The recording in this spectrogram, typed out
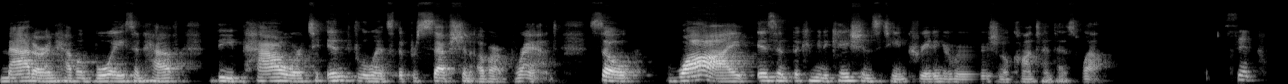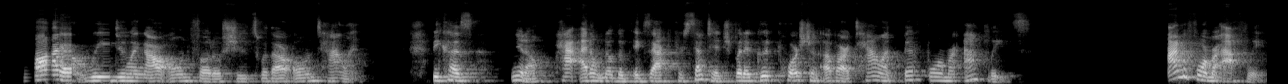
matter and have a voice and have the power to influence the perception of our brand? So why isn't the communications team creating original content as well? Sid. why are we doing our own photo shoots with our own talent? Because you know i don't know the exact percentage but a good portion of our talent they're former athletes I'm a former athlete.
